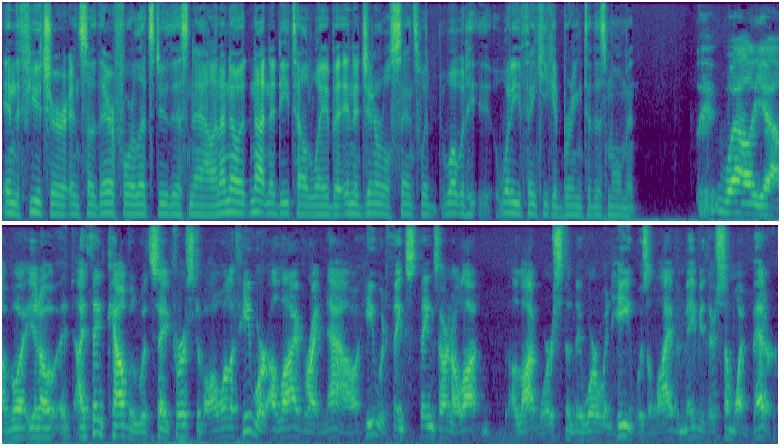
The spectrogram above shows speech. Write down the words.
in the future and so therefore let's do this now. And i know not in a detailed way but in a general sense would what would he what do you think he could bring to this moment? Well, yeah, well, you know, I think Calvin would say first of all, well, if he were alive right now, he would think things aren't a lot a lot worse than they were when he was alive, and maybe they're somewhat better.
